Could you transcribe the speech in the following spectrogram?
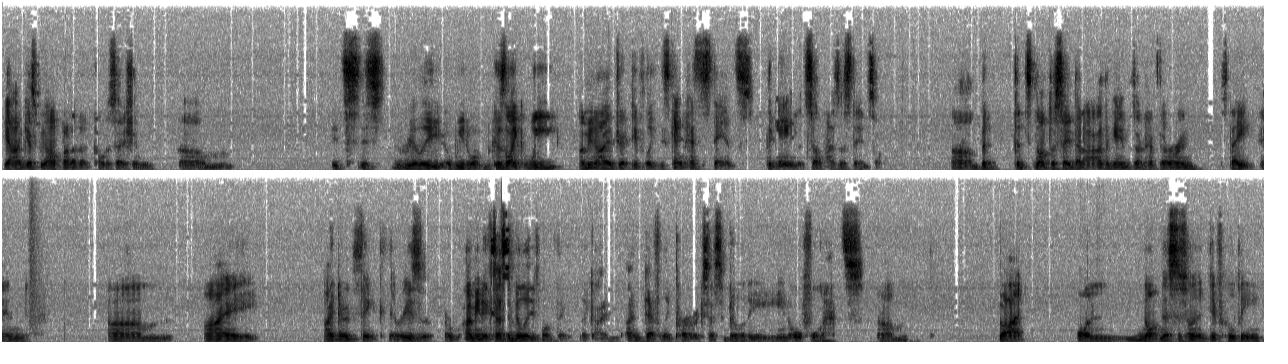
yeah, I guess we are part of that conversation. Um, it's it's really a weird one because like we, I mean, I objectively this game has a stance. The game itself has a stance on. Um, but that's not to say that our other games don't have their own state, and um, I I don't think there is a, a. I mean, accessibility is one thing. Like I'm I'm definitely pro accessibility in all formats. Um, but on not necessarily on difficulty.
